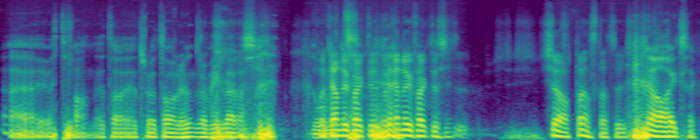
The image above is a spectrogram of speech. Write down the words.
Nej, jag vet fan. Jag, tar, jag tror jag tar 100 millar alltså. Då kan, du faktiskt, då kan du ju faktiskt köpa en staty. ja, exakt.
